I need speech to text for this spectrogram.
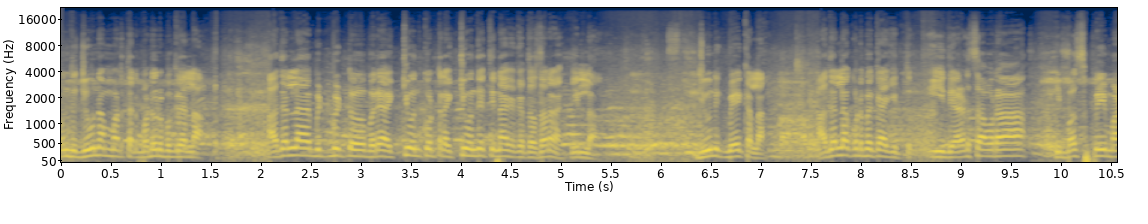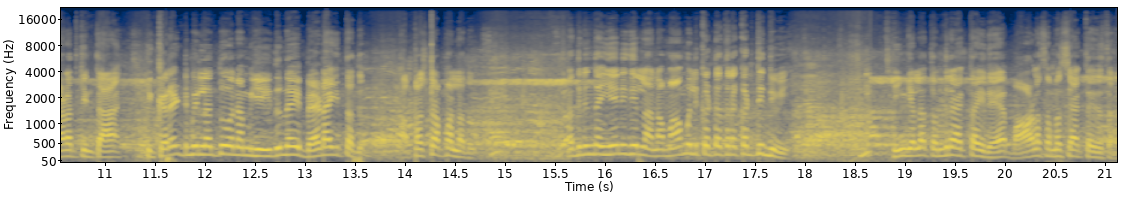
ಒಂದು ಜೀವನ ಮಾಡ್ತಾರೆ ಬಡವ್ರ ಬಗ್ಗೆಲ್ಲ ಅದೆಲ್ಲ ಬಿಟ್ಬಿಟ್ಟು ಬರೀ ಅಕ್ಕಿ ಒಂದು ಕೊಟ್ಟರೆ ಅಕ್ಕಿ ಒಂದೇ ತಿನ್ನೋಕ್ಕಾಗತ್ತ ಸರ? ಇಲ್ಲ. ಜೀವನಕ್ಕೆ ಬೇಕಲ್ಲ. ಅದೆಲ್ಲ ಕೊಡಬೇಕಾಗಿತ್ತು. ಇದು ಎರಡು ಸಾವಿರ ಈ ಬಸ್ ಫ್ರೀ ಮಾಡೋದಕ್ಕಿಂತ ಈ ಕರೆಂಟ್ ಬಿಲ್ ಅಂತೂ ನಮಗೆ ಇದನ್ನೇ ಬೇಡಾಗಿತ್ತು ಅದು ಫಸ್ಟ್ ಆಫ್ ಆಲ್ ಅದು ಅದರಿಂದ ಏನಿದಿಲ್ಲ ನಾವು ಮಾಮೂಲಿ ಕಟ್ಟತ್ರ ಕಟ್ತಿದ್ವಿ ಹೀಗೆಲ್ಲ ತೊಂದರೆ ಆಗ್ತಾ ಇದೆ ಭಾಳ ಸಮಸ್ಯೆ ಆಗ್ತಾ ಇದೆ ಸರ್.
